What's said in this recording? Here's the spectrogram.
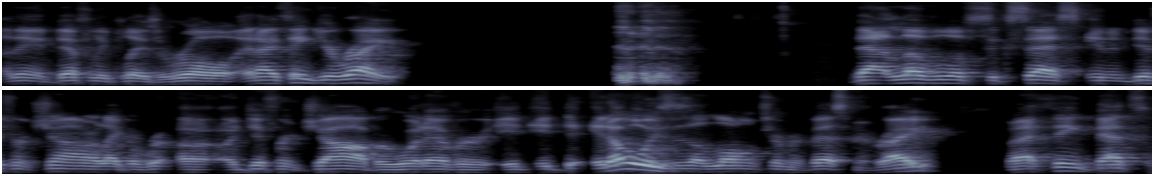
I think it definitely plays a role. And I think you're right. that level of success in a different genre, like a, a, a different job or whatever, it, it, it always is a long term investment, right? But I think that's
